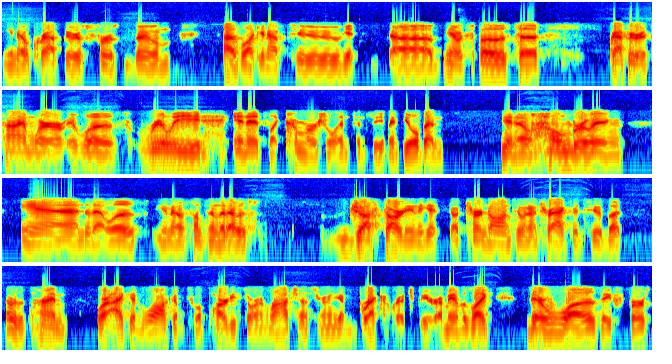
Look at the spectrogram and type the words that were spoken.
you know, craft beer's first boom, I was lucky enough to get, uh, you know, exposed to craft beer at a time where it was really in its like commercial infancy. I mean, people have been, you know, home brewing, and that was, you know, something that I was just starting to get turned on to and attracted to. But there was a time where I could walk up to a party store in Rochester and get Breckenridge beer. I mean, it was like there was a first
